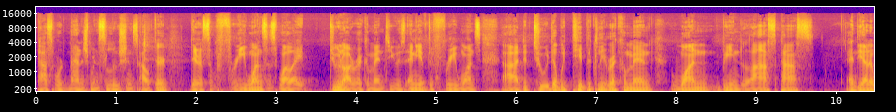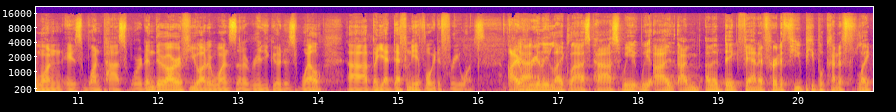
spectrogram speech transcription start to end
password management solutions out there. There are some free ones as well. I do not recommend to use any of the free ones. Uh, the two that we typically recommend, one being LastPass and the other one is 1Password. And there are a few other ones that are really good as well. Uh, but yeah, definitely avoid the free ones. I Yeah. really like LastPass. We we I, I'm I'm a big fan. I've heard a few people kind of like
